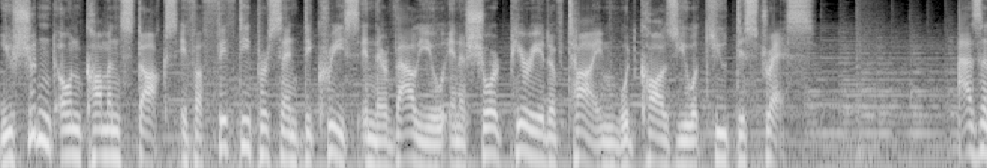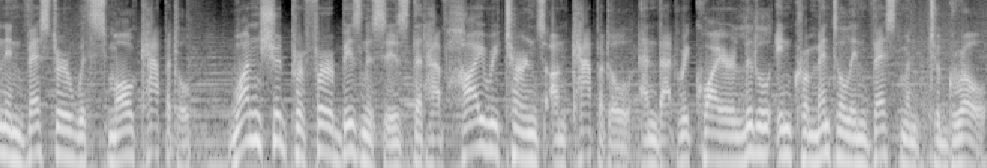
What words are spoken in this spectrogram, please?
You shouldn't own common stocks if a 50% decrease in their value in a short period of time would cause you acute distress. As an investor with small capital, one should prefer businesses that have high returns on capital and that require little incremental investment to grow.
